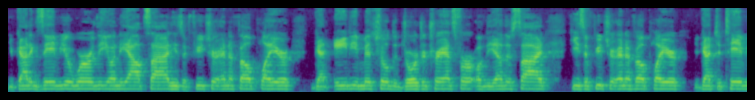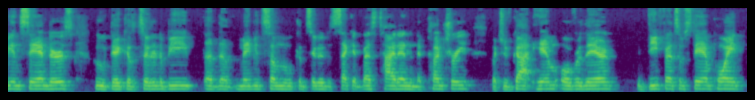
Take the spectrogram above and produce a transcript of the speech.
You've got Xavier Worthy on the outside. He's a future NFL player. You got AD Mitchell, the Georgia transfer, on the other side. He's a future NFL player. You got Ja'Tavion Sanders, who they consider to be uh, the maybe some would consider the second best tight end in the country. But you've got him over there defensive standpoint.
